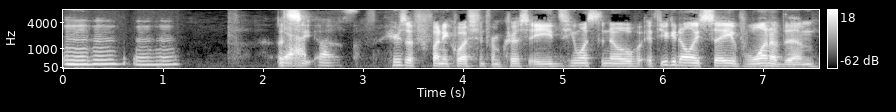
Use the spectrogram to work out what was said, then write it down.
Mm-hmm. Mm-hmm. Let's yeah, see. Here's a funny question from Chris Eads. He wants to know if you could only save one of them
